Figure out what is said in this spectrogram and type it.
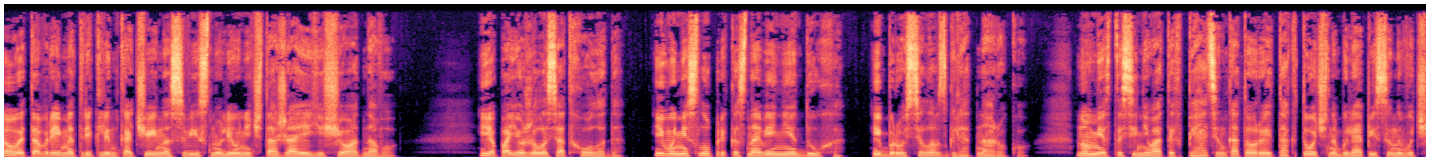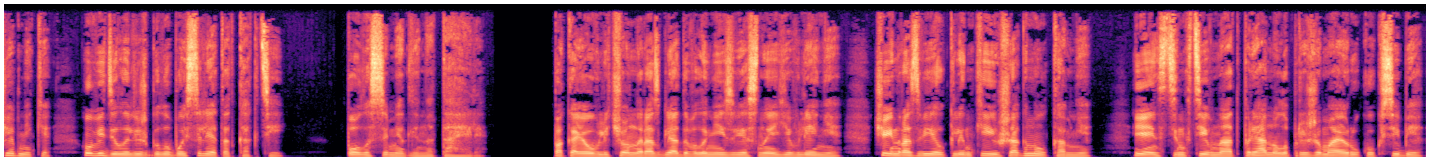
В это время три клинка Чейна свистнули, уничтожая еще одного. Я поежилась от холода. Его несло прикосновение духа и бросила взгляд на руку. Но вместо синеватых пятен, которые так точно были описаны в учебнике, увидела лишь голубой след от когтей. Полосы медленно таяли. Пока я увлеченно разглядывала неизвестное явление, Чейн развеял клинки и шагнул ко мне. Я инстинктивно отпрянула, прижимая руку к себе.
